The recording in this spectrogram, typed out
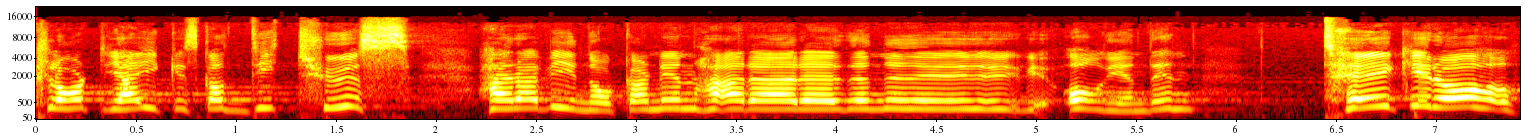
Klart jeg ikke skal ha ditt hus. Her er vinåkeren din. Her er eh, den, uh, oljen din. Take it all.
